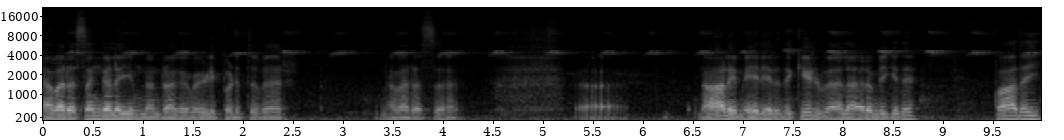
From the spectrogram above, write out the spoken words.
நவரசங்களையும் நன்றாக வெளிப்படுத்துவர். நவரச நாலு மேலிருந்து கீழ் வேலை ஆரம்பிக்குது. பாதை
